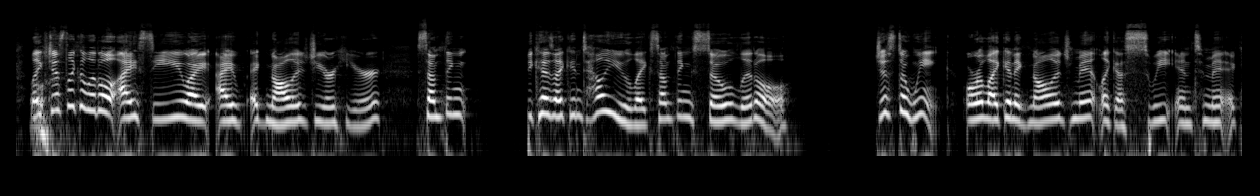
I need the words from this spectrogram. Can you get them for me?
like just like a little I see you, I I acknowledge you're here. Something because I can tell you like something so little just a wink or like an acknowledgement, like a sweet intimate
